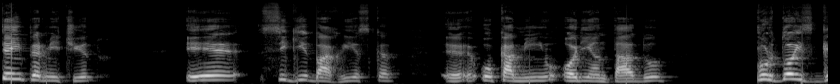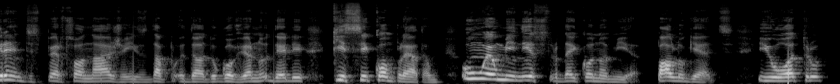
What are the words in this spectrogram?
tem permitido e seguido à risca eh, o caminho orientado por dois grandes personagens da, da, do governo dele que se completam. Um é o ministro da Economia, Paulo Guedes, e o outro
